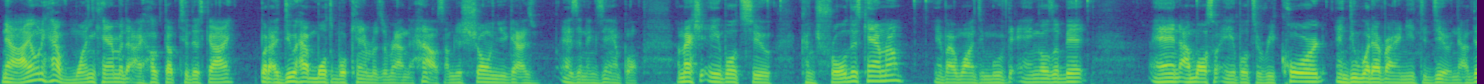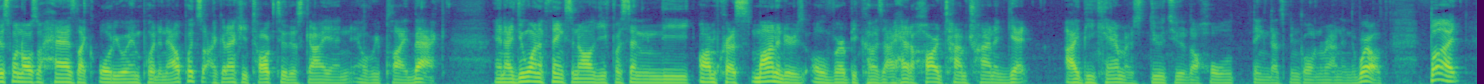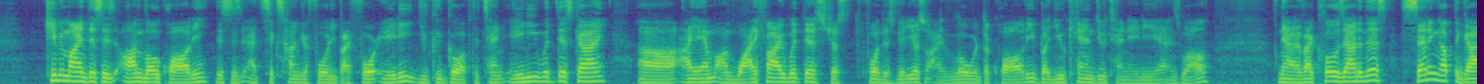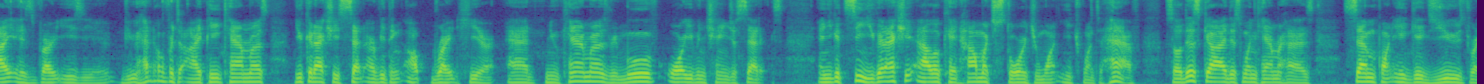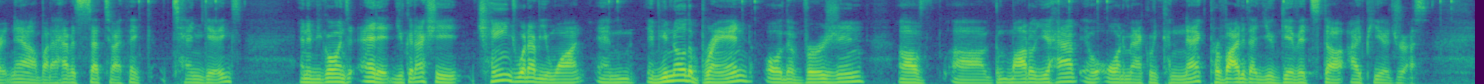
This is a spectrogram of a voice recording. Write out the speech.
Now, I only have one camera that I hooked up to this guy, but I do have multiple cameras around the house. I'm just showing you guys as an example. I'm actually able to control this camera if I want to move the angles a bit. And I'm also able to record and do whatever I need to do. Now this one also has like audio input and output, so I could actually talk to this guy and it'll reply back. And I do want to thank Synology for sending the Amcrest monitors over because I had a hard time trying to get IP cameras due to the whole thing that's been going around in the world. But Keep in mind, this is on low quality. This is at 640 by 480. You could go up to 1080 with this guy. Uh, I am on Wi-Fi with this just for this video, so I lowered the quality, but you can do 1080 as well. Now, if I close out of this, setting up the guy is very easy. If you head over to IP cameras, you could actually set everything up right here. Add new cameras, remove, or even change the settings. And you can see, you can actually allocate how much storage you want each one to have. So this guy, this one camera has 7.8 gigs used right now, but I have it set to, I think, 10 gigs. And if you go into edit, you can actually change whatever you want. And if you know the brand or the version of uh, the model you have, it will automatically connect, provided that you give it the IP address.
